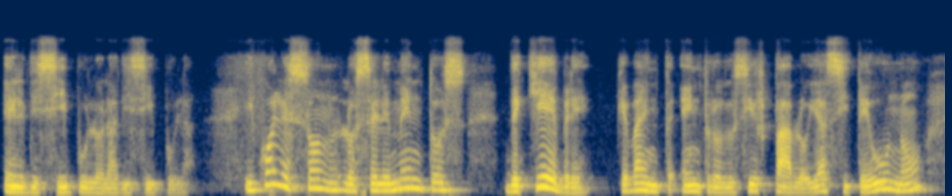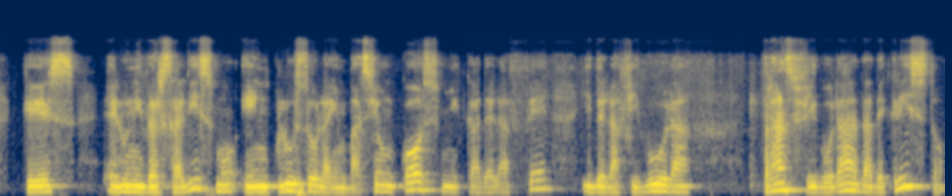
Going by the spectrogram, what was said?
el discípulo, la discípula. ¿Y cuáles son los elementos de quiebre que va a introducir Pablo? Ya cité uno, que es el universalismo e incluso la invasión cósmica de la fe y de la figura transfigurada de Cristo.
